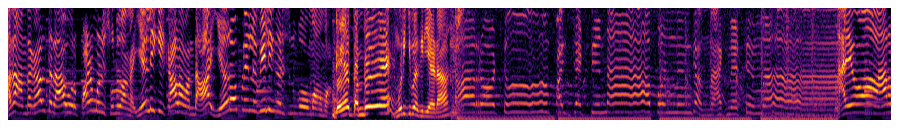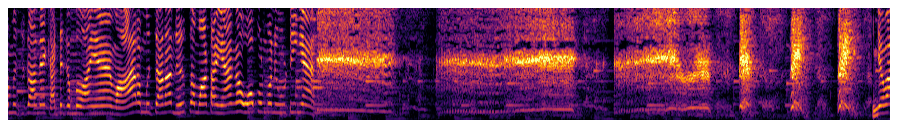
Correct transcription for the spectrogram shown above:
அதான் அந்த காலத்துல ஒரு பழமொழி சொல்லுவாங்க எலிக்கு காலம் வந்தா ஏரோப்ளேன்ல வீலிங் அடிச்சுன்னு போவோமாமா. முறுக்கி பாக்குறியாடா? காரோட்டும் ஃபைவ் செட்டுனா பொண்ணுங்க மேக்னெட்டுனா ஐயோ ஆரம்பிச்சுட்டானே கட்டுக்கம்பு வாயேன். ஆரம்பிச்சானா நிறுத்த மாட்டான். ஏங்க ஓபன் பண்ணி விட்டீங்க? இங்க வா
